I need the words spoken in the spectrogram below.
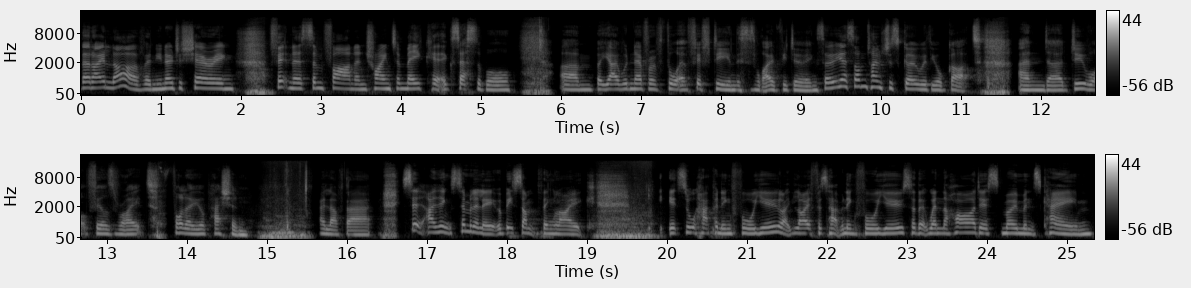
that I love. And, you know, just sharing fitness and fun and trying to make it accessible. Um, but yeah, I would never have thought at 15 this is what I'd be doing. So yeah, sometimes just go with your gut and uh, do what feels right. Follow your passion. I love that. So I think similarly, it would be something like it's all happening for you, like life is happening for you, so that when the hardest moments came,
